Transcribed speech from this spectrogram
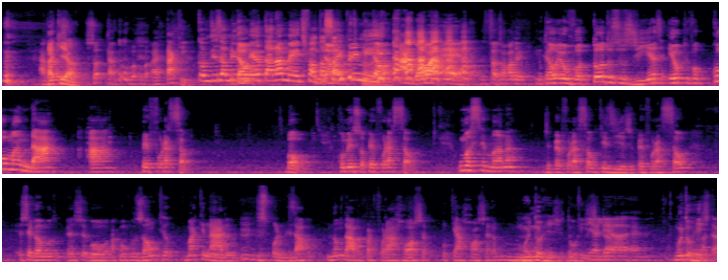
Agora aqui, eu ó. sou- sou- tá, tá aqui. Como diz o amigo Então- meu, tá na mente, falta Então- só imprimir. Então, agora, é. Então eu vou todos os dias, eu que vou comandar a perfuração. Bom, começou a perfuração. Uma semana de perfuração, 15 dias de perfuração, chegamos, chegou à conclusão que o maquinário Uhum. disponibilizado não dava para furar a rocha, porque a rocha era muito, Muito rígida. rígida. E ali é, é Muito rígida.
